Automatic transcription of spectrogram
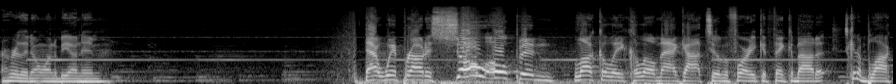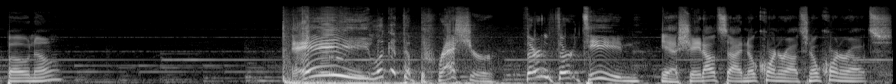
I really don't want to be on him. That whip route is so open. Luckily, Khalil Mack got to him before he could think about it. He's going to block Bo, no? Look at the pressure. Third and 13. Yeah, shade outside. No corner outs. No corner outs.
